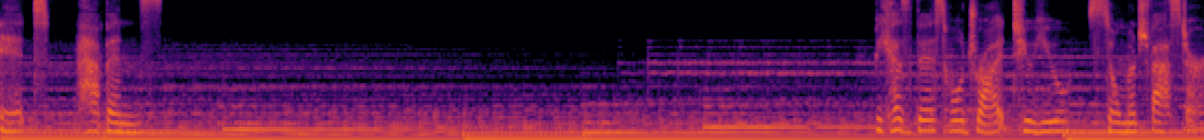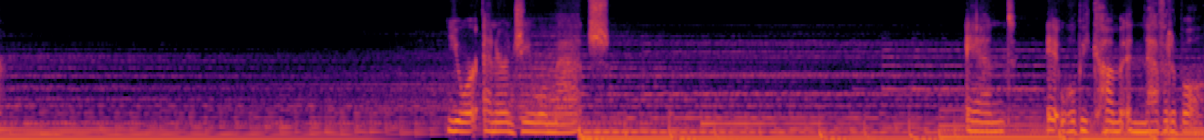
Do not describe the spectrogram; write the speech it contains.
it happens. Because this will draw it to you so much faster. Your energy will match. And it will become inevitable.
